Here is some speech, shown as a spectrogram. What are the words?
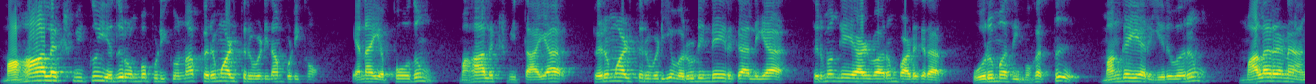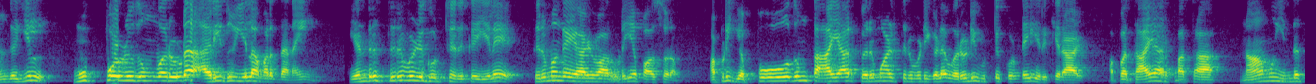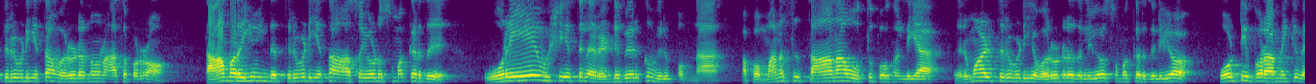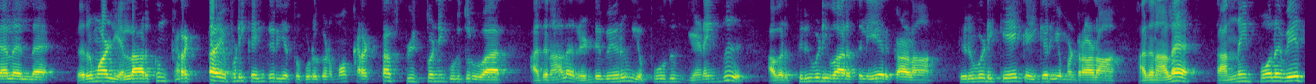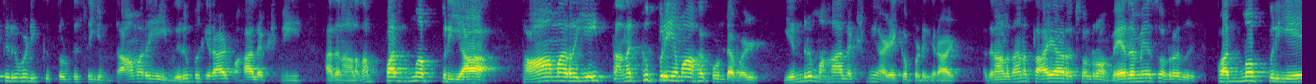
மகாலட்சுமிக்கும் எது ரொம்ப பிடிக்கும்னா பெருமாள் திருவடி தான் பிடிக்கும். ஏன்னா எப்போதும் மகாலட்சுமி தாயார் பெருமாள் திருவடியை வருடிண்டே இருக்கா இல்லையா? திருமங்கை ஆழ்வாரும் பாடுகிறார். ஒருமதி முகத்து மங்கையர் இருவரும் மலரென அங்கையில் முப்பொழுதும் வருட அரிதுயில் அமர்ந்தனை என்று திருவழிகுற்றிருக்கையிலே திருமங்கை ஆழ்வாருடைய பாசுரம். அப்படி எப்போதும் தாயார் பெருமாள் திருவடிகளை வருடி விட்டு கொண்டே இருக்கிறாள். அப்ப தாயார் பார்த்தா நாமும் இந்த திருவடியைத்தான் வருடணும்னு ஆசைப்படுறோம். தாமரையும் இந்த திருவடியைத்தான் ஆசையோடு சுமக்கிறது. ஒரே விஷயத்துல ரெண்டு பேருக்கும் விருப்பம்னா அப்ப மனசு தானா ஒத்து போகும் இல்லையா? பெருமாள் திருவடியை வருடுறதுலயோ சுமக்கிறதுலயோ போட்டி பொறாமைக்கு வேலை இல்லை. பெருமாள் எல்லாருக்கும் கரெக்டாக எப்படி கைங்கரியத்தை கொடுக்கணுமோ கரெக்டாக ஸ்பிளிட் பண்ணி கொடுத்துருவார். அதனால ரெண்டு பேரும் எப்போதும் இணைந்து அவர் திருவடி வாரத்திலேயே இருக்காளாம். திருவடிக்கே கைங்கரியம் பண்றாளாம். அதனால தன்னை போலவே திருவடிக்கு தொண்டு செய்யும் தாமரையை விரும்புகிறாள் மகாலட்சுமி. அதனாலதான் தான் பிரியா தாமரையை தனக்கு பிரியமாக கொண்டவள் என்று மகாலட்சுமி அழைக்கப்படுகிறாள். அதனால தானே தாயார சொல்றோம். வேதமே சொல்றது. பத்மப்பிரியே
